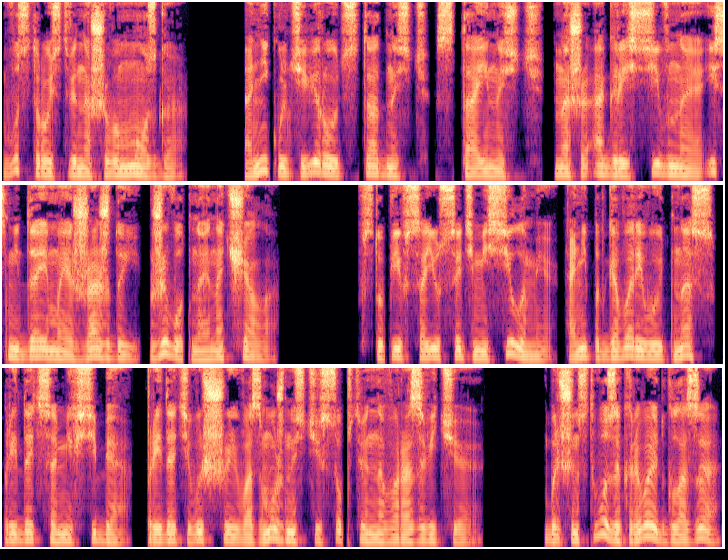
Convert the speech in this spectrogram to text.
в устройстве нашего мозга. Они культивируют стадность, стайность, наше агрессивное и снедаемое жаждой животное начало. Вступив в союз с этими силами, они подговаривают нас предать самих себя, предать высшие возможности собственного развития, Большинство закрывают глаза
